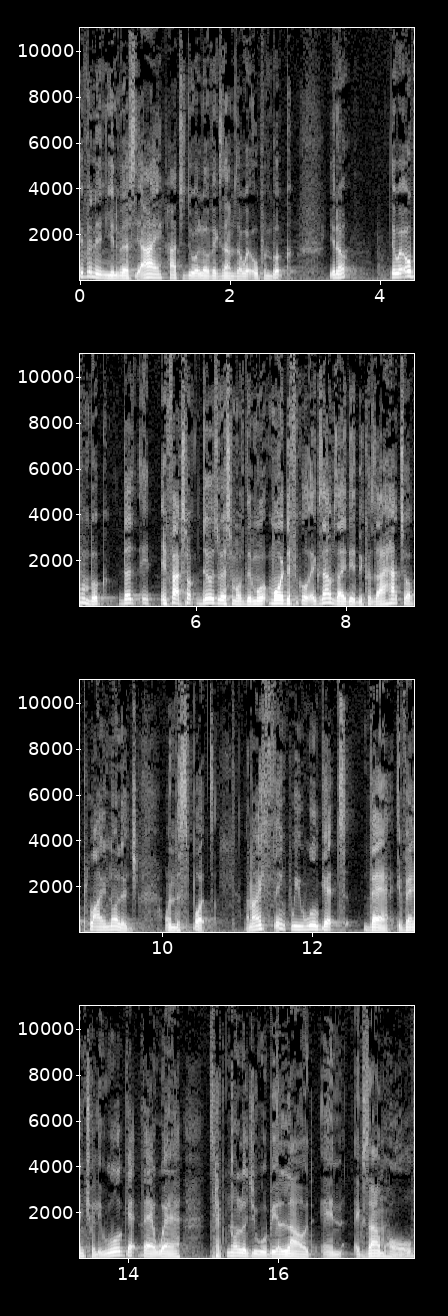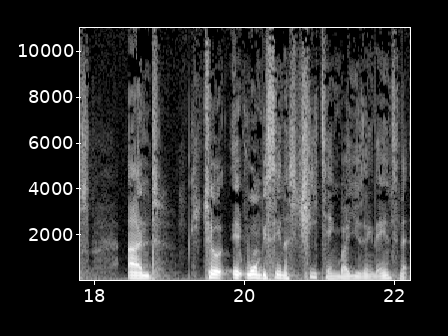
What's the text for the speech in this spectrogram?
even in university, I had to do a lot of exams that were open book. You know, they were open book. It, in fact, some, those were some of the more, more difficult exams I did because I had to apply knowledge on the spot. And I think we will get there eventually. We will get there where technology will be allowed in exam halls and it won't be seen as cheating by using the internet.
